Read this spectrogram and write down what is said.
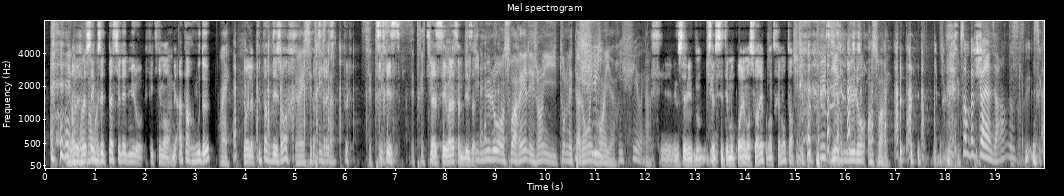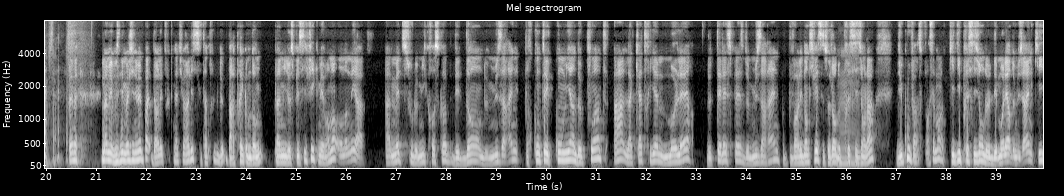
Alors, je sais que vous êtes passionné de mulots, effectivement, Mm. mais à part vous deux, Ouais, donc la plupart des gens, ouais c'est triste. hein. peu. C'est C'est triste. triste. C'est triste. Ça, c'est voilà, ça me Tu, tu désole. dis mulot en soirée, les gens ils tournent les talons, ils fuit. vont ailleurs. Il fuit, ouais. Ah. C'est- Vous savez, Tu- c'est- c'était mon problème en soirée pendant très longtemps. Tu ne peux plus dire mulot en soirée. Tu. Ça, on peut plus rien dire. hein. C'est c'est comme ça. Non, mais vous imaginez même pas, dans les trucs naturalistes, c'est un truc de, bah après, comme dans plein de milieux spécifiques, mais vraiment, on en est à, à mettre sous le microscope des dents de musaraigne pour compter combien de pointes a la quatrième molaire de telle espèce de musaraigne pour pouvoir l'identifier. C'est ce genre de Mmh. précision-là. Du coup, forcément, qui dit précision de, des molaires de musaraigne, qui,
